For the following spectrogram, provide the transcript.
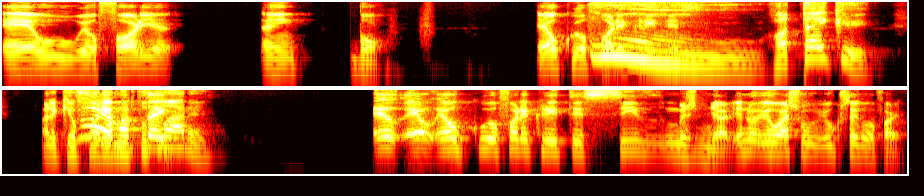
é o Euphoria em. Bom. É o que o Euphoria uh, queria ter. Hot take! Olha que Euphoria é, é, muito popular. É, é, é, o que o Euphoria queria ter sido, mas melhor. Eu, não, eu acho, eu gostei do Euphoria.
